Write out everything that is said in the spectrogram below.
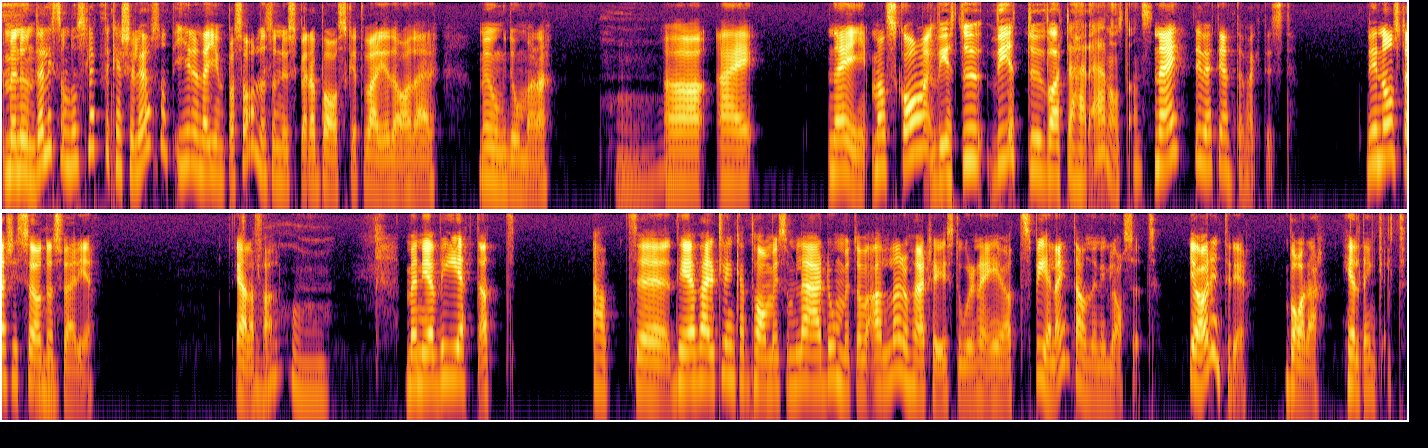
Men undrar liksom, de släppte kanske lös något i den där gympasalen som nu spelar basket varje dag där med ungdomarna. Ja, nej. Nej, man ska... Vet du, vet du vart det här är någonstans? Nej, det vet jag inte faktiskt. Det är någonstans i södra Mm. Sverige. I alla fall. Mm. Men jag vet att, att eh, det jag verkligen kan ta mig som lärdom av alla de här tre historierna är att spela inte anden i glaset. Gör inte det. Bara, helt enkelt.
